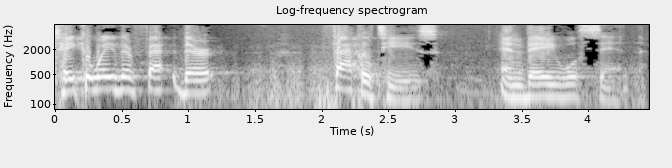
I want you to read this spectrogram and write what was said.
Take away their, fa- their faculties, and they will sin.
